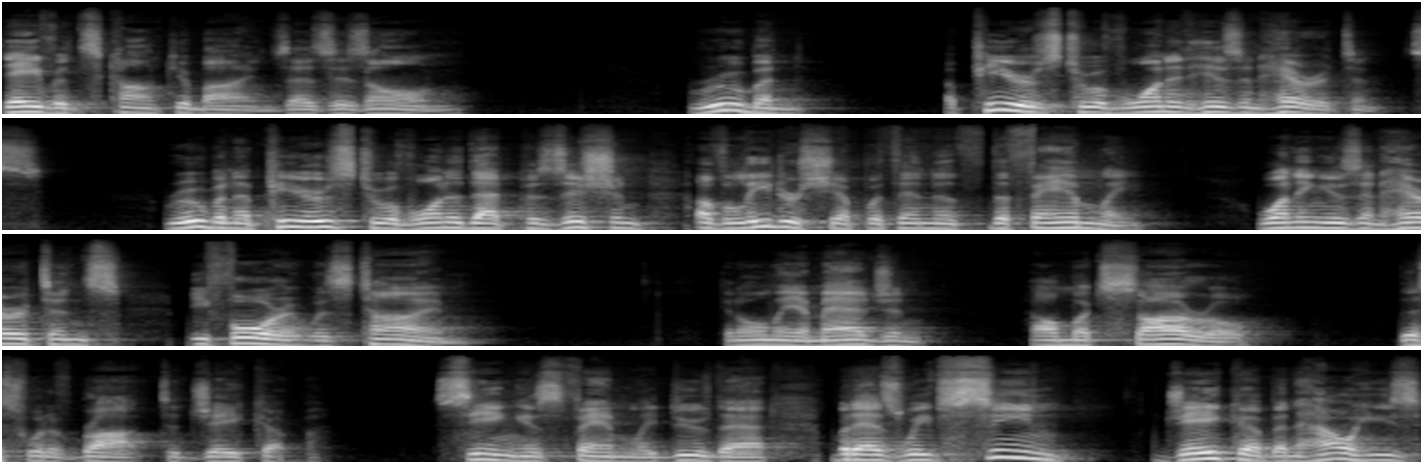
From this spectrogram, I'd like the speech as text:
David's concubines as his own. Reuben appears to have wanted his inheritance. Reuben appears to have wanted that position of leadership within the family, wanting his inheritance before it was time. can only imagine how much sorrow this would have brought to Jacob, seeing his family do that. But as we've seen Jacob and how he's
